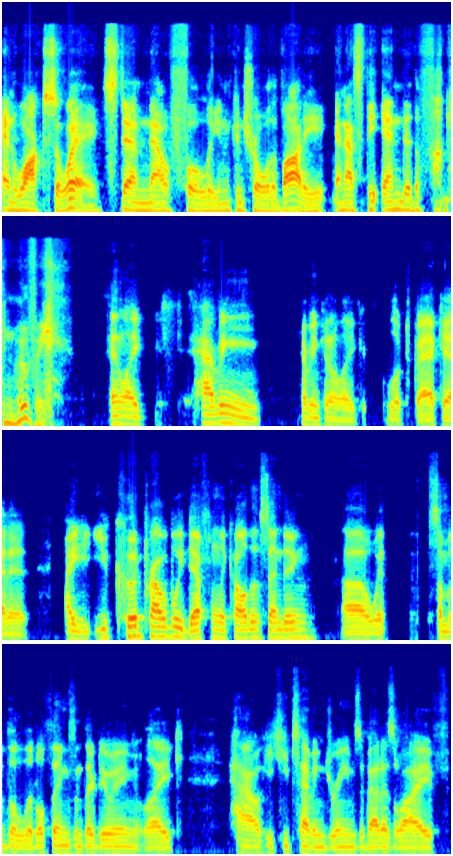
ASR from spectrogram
and walks away. Stem now fully in control of the body, and that's the end of the fucking movie. And like having having kind of like looked back at it, I you could probably definitely call this ending uh, with some of the little things that they're doing, like how he keeps having dreams about his wife,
